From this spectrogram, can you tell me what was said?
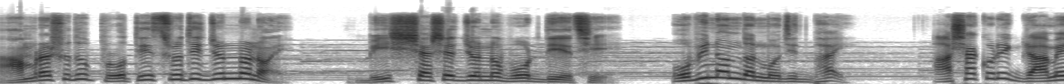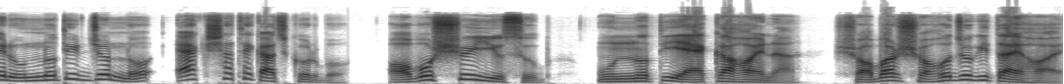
আমরা শুধু প্রতিশ্রুতির জন্য নয় বিশ্বাসের জন্য ভোট দিয়েছি। অভিনন্দন মজিদ ভাই। আশা করি গ্রামের উন্নতির জন্য একসাথে কাজ করব। অবশ্যই ইউসুফ উন্নতি একা হয় না সবার সহযোগিতায় হয়।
